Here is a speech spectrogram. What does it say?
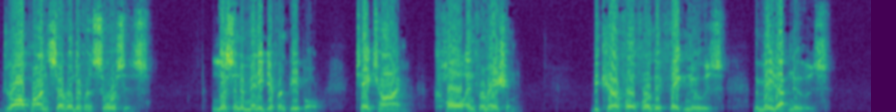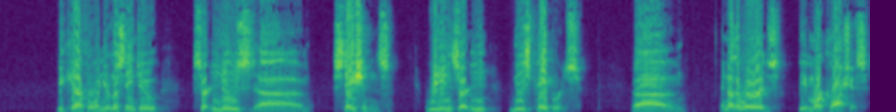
Draw upon several different sources. Listen to many different people. Take time. Call information. Be careful for the fake news, the made up news. Be careful when you're listening to certain news uh, stations, reading certain newspapers. Uh, in other words, be more cautious,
